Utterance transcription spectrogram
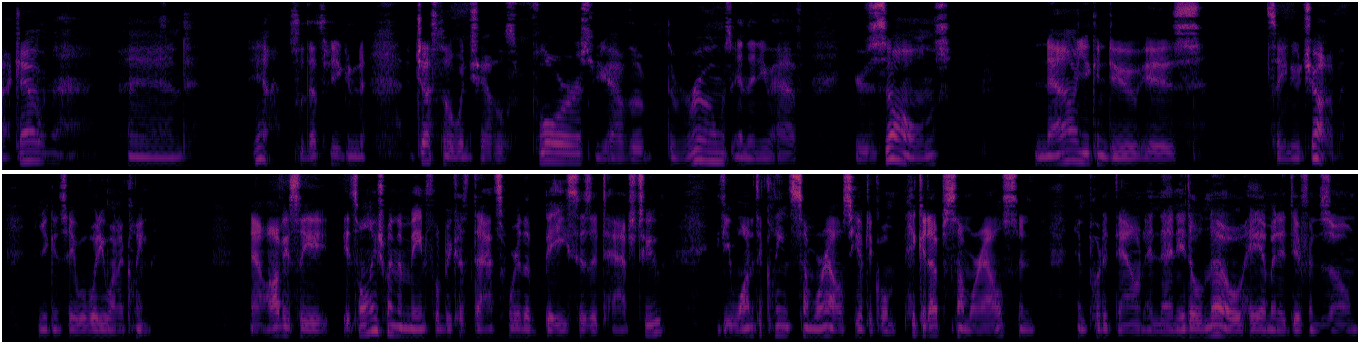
back out, and yeah, so that's what you can adjust the once you have those floors, you have the, the rooms, and then you have your zones. Now you can do is say new job. And you can say, well, what do you want to clean? Now, obviously, it's only showing the main floor because that's where the base is attached to. If you wanted to clean somewhere else, you have to go and pick it up somewhere else and, and put it down, and then it'll know, hey, I'm in a different zone,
